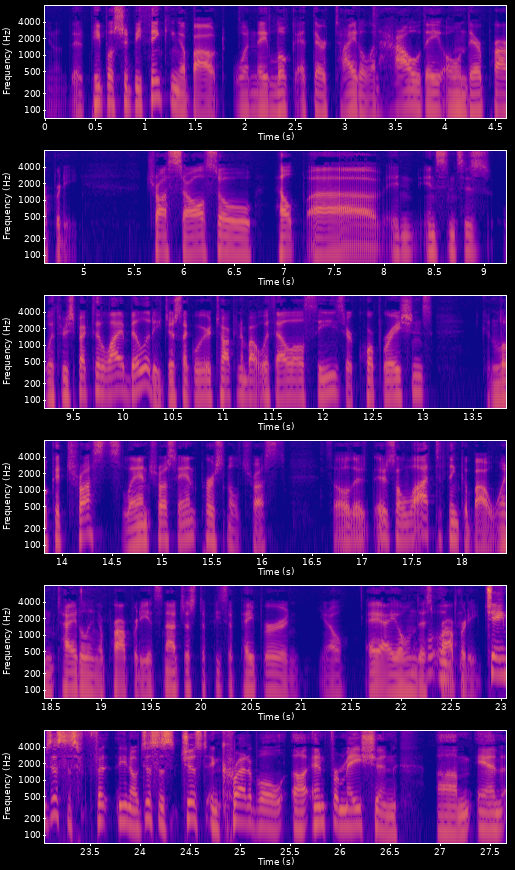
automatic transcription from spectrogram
you know, that people should be thinking about when they look at their title and how they own their property. Trusts are also help uh, in instances with respect to the liability, just like we were talking about with LLCs or corporations. You can look at trusts, land trusts, and personal trusts. So there, there's a lot to think about when titling a property. It's not just a piece of paper and you know, hey, I own this well, property. James, this is you know, this is just incredible uh, information, um, and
